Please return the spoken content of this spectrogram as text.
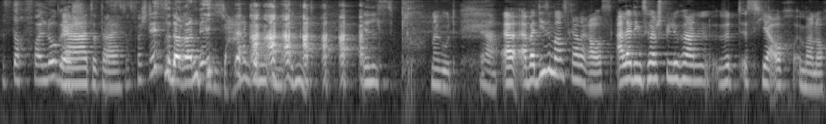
Das ist doch voll logisch. Ja, total. Was, was verstehst du daran nicht? Jagen im Wind. Ist, na gut. Ja. Äh, aber die sind bei uns gerade raus. Allerdings Hörspiele hören wird es hier auch immer noch.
